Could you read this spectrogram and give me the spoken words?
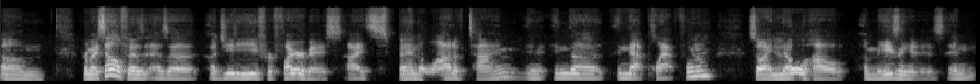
Um, for myself as, as a, a GDE for Firebase, I spend mm-hmm. a lot of time in, in, the in that platform, so I yeah. know how amazing it is. And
